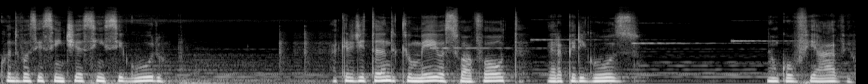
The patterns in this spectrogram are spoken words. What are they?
Quando você sentia-se inseguro, acreditando que o meio à sua volta era perigoso, não confiável.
